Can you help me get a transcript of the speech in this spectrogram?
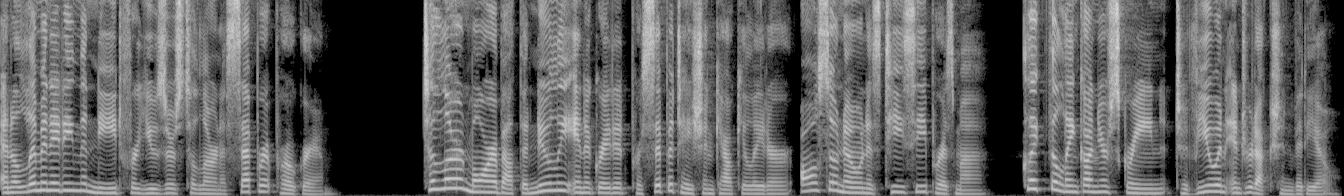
and eliminating the need for users to learn a separate program. To learn more about the newly integrated precipitation calculator, also known as TC Prisma, click the link on your screen to view an introduction video.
